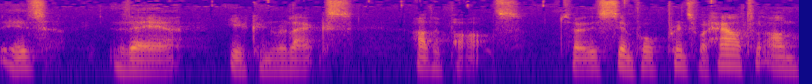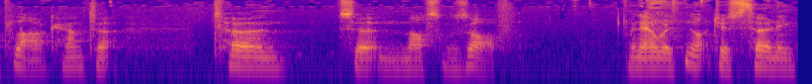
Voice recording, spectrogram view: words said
is there you can relax other parts. So this simple principle, how to unplug, how to turn certain muscles off. And now we're not just turning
